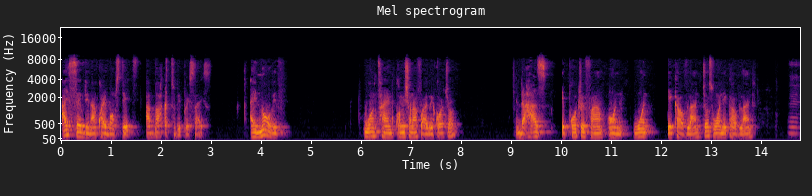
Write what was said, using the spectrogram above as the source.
I served in Akwa Ibom State, Abak to be precise. I know of one time commissioner for agriculture that has a poultry farm on one acre of land, just one acre of land. Mm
